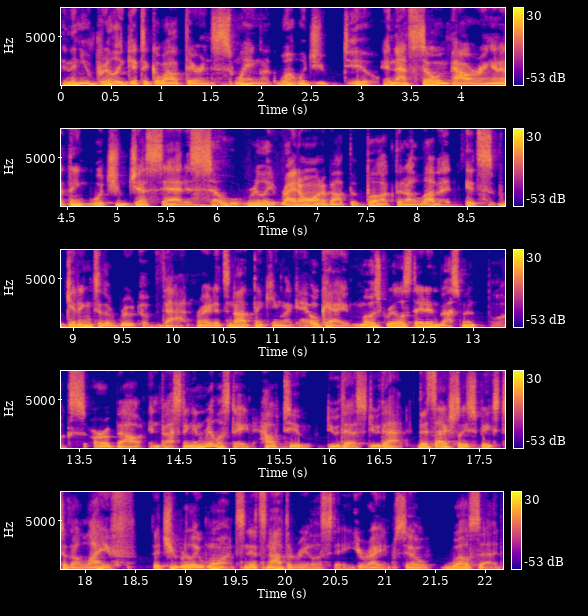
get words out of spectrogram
And then you really get to go out there and swing. Like what would you do? And that's so empowering. And I think what you just said is so really right on about the book that I love it. It's getting to the root of that, right? It's not thinking like, okay, most real estate investment books are about investing in real estate, how to do this, do that. This actually speaks to the life that you really want. And it's not the real estate. You're right. So well said.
